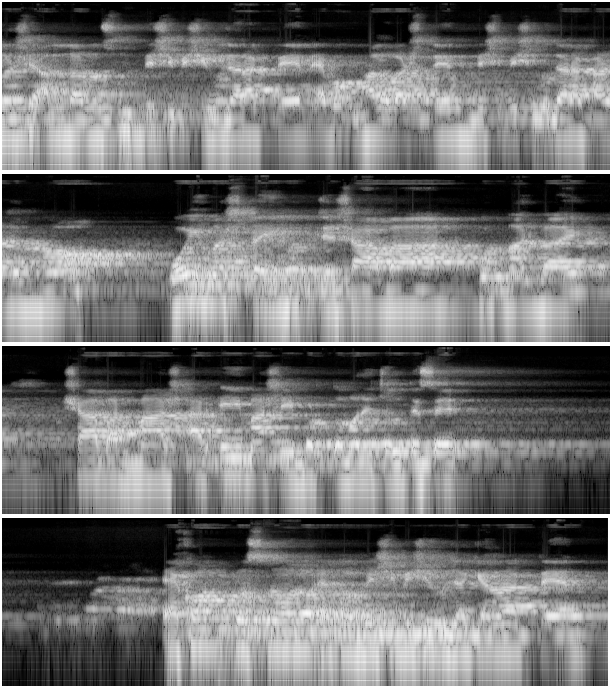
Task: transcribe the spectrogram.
মাসে আল্লাহ রসুল বেশি বেশি রোজা রাখতেন এবং ভালোবাসতেন বেশি বেশি রোজা রাখার জন্য, ওই মাসটাই হচ্ছে শাবান। কোন মাস ভাই? শাবান মাস। আর এই মাসেই বর্তমানে চলতেছে। এখন প্রশ্ন হলো, এত বেশি বেশি রোজা কেন রাখতেন?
